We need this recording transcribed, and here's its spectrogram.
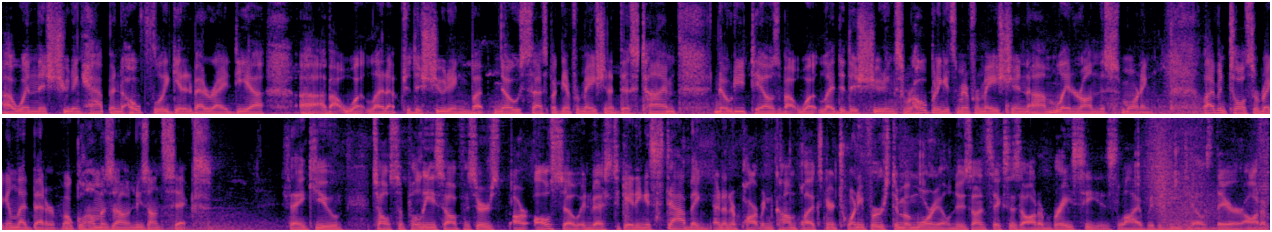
uh, when this shooting happened, hopefully get a better idea uh, about what led up to the shooting, but no suspect information at this time. No details about what led to this shooting. So we're hoping to get some information um, later on this morning. Live in Tulsa, Reagan Ledbetter, Oklahoma's own, News on 6. Thank you. Tulsa police officers are also investigating a stabbing at an apartment complex near 21st and Memorial. News on 6's Autumn Bracey is live with the details there. Autumn.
